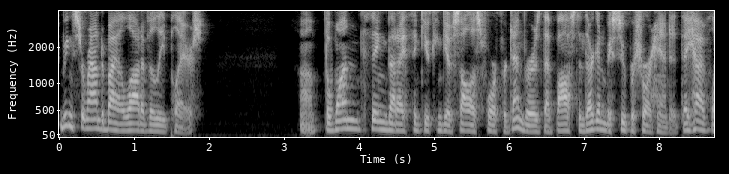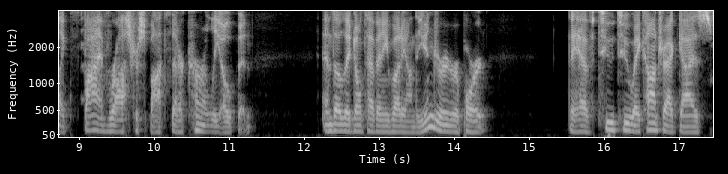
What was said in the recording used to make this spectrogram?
you're being surrounded by a lot of elite players. Uh, the one thing that I think you can give solace for for Denver is that Boston, they're going to be super short-handed. They have like five roster spots that are currently open. And though they don't have anybody on the injury report, they have two two way contract guys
